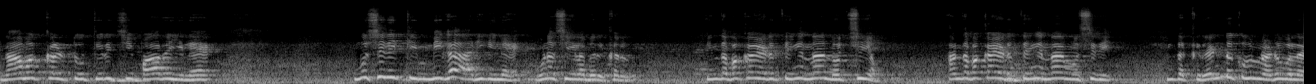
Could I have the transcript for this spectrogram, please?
நாமக்கல் டு திருச்சி பாதையிலே முசிறிக்கு மிக அருகிலே குணசீலம் இருக்கிறது. இந்த பக்கம் எடுத்தீங்கன்னா நொச்சியம். அந்த பக்கம் எடுத்தீங்கன்னா முசிறி. இந்த ரெண்டுக்கும் நடுவில்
